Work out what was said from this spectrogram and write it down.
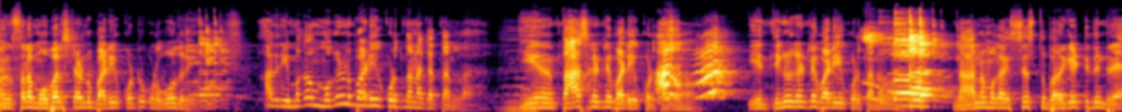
ಒಂದ್ಸಲ ಮೊಬೈಲ್ ಸ್ಟ್ಯಾಂಡು ಬಾಡಿಗೆ ಕೊಟ್ಟರು ಕೊಡ್ಬೋದ್ರಿ. ಆದ್ರೆ ಈ ಮಗ ಮಗಳನ್ನ ಬಾಡಿಗೆ ಕೊಡ್ತಾನ ಅನ್ನಕತ್ತಾನಲ್ಲ ಏನು ತಾಸು ಗಂಟ್ಲೆ ಬಾಡಿಗೆ ಕೊಡ್ತಾನೋ? ಏನು ತಿಂಗಳ ಗಂಟ್ಲೆ ಬಾಡಿಗೆ ಕೊಡ್ತಾನೋ? ನಾನು ಮಗ ಶಿಸ್ತು ಬರಗೆಟ್ಟಿದ್ದೀನಿ ರೀ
